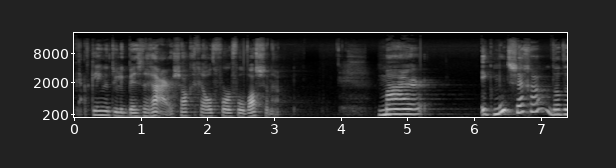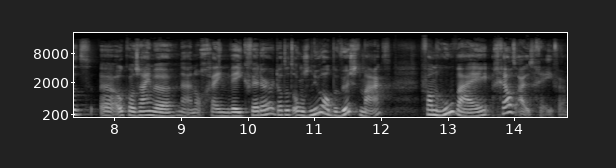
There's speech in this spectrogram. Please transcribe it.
Ja, het klinkt natuurlijk best raar, zakgeld voor volwassenen. Maar ik moet zeggen dat het, uh, ook al zijn we nou, nog geen week verder... dat het ons nu al bewust maakt van hoe wij geld uitgeven.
